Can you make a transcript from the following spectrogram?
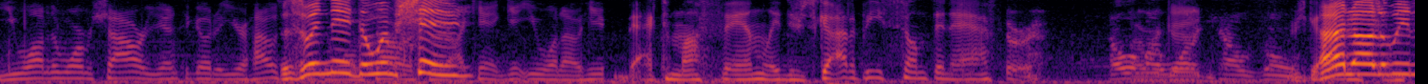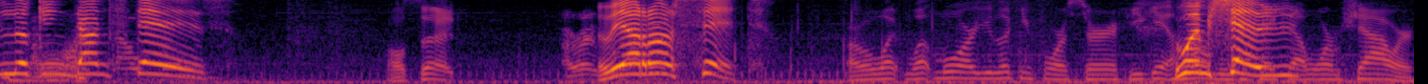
You want a warm shower? You have to go to your house. Yes, to we need the warm sir. I can't get you one out here. Back to my family. There's gotta be something after. Tell him We're good. a calzone. There's gotta How be are we looking downstairs? All set. All right, We are all set. Or what? What more are you looking for, sir? If you get Warm home, you can take that warm shower.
